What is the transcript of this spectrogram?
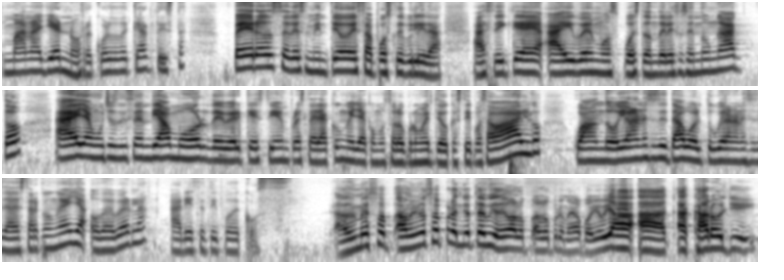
manager, no recuerdo de qué artista, pero se desmintió esa posibilidad. Así que ahí vemos pues donde le está haciendo un acto a ella. Muchos dicen de amor, de ver que siempre estaría con ella como se lo prometió, que si pasaba algo, cuando ella la necesitaba o él tuviera la necesidad de estar con ella o de verla, haría este tipo de cosas. A mí me, a mí me sorprendió este video a lo, primero, porque yo vi a, a, Carol G.,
